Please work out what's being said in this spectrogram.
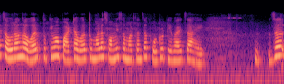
चौरंगावर तू किंवा पाटावर तुम्हाला स्वामी समर्थांचा फोटो ठेवायचा आहे. जर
